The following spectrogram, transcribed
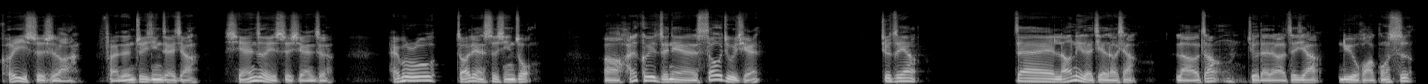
可以试试啊，反正最近在家闲着也是闲着，还不如找点事情做啊，还可以挣点烧酒钱。就这样，在老李的介绍下，老张就来到了这家绿化公司，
